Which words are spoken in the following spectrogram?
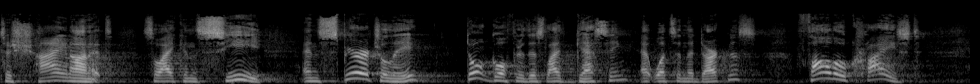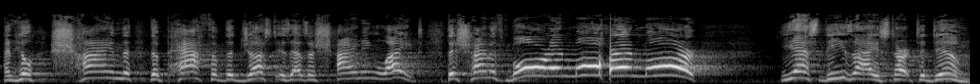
to shine on it so I can see. And spiritually, don't go through this life guessing at what's in the darkness. Follow Christ. And he'll shine the, the path of the just is as a shining light that shineth more and more and more. Yes, these eyes start to dim,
